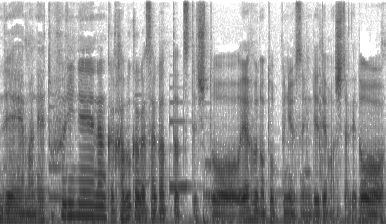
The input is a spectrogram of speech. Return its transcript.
で、まあ、ネトフリね、なんか株価が下がったっつって、ちょっとヤフーのトップニュースに出てましたけど、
